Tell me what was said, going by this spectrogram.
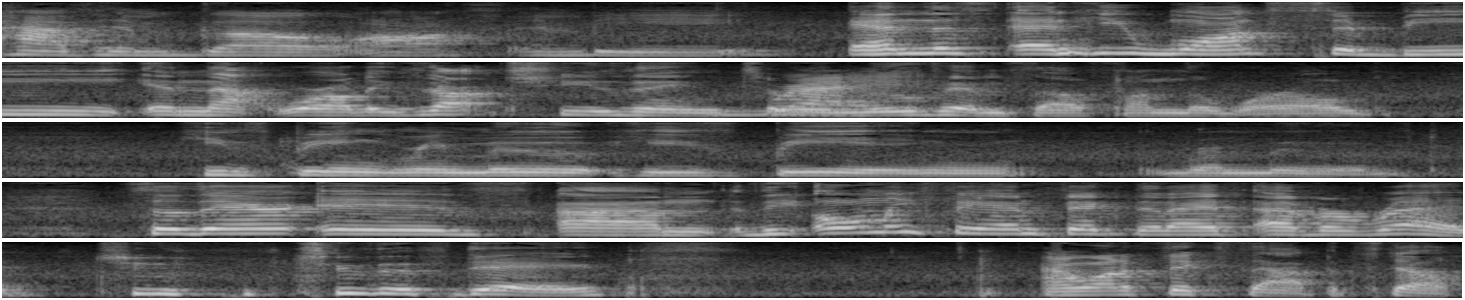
have him go off and be And this and he wants to be in that world. He's not choosing to Right. remove himself from the world. He's being removed he's being removed. So there is um, the only fanfic that I've ever read to to this day. I want to fix that, but still.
